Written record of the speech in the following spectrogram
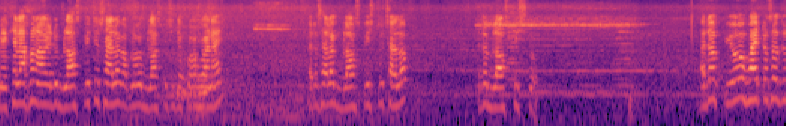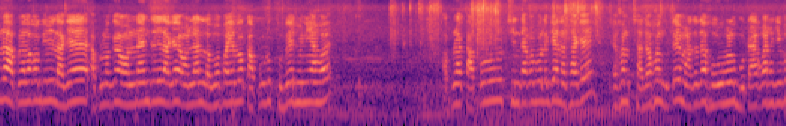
মেখেলাখন আৰু এইটো ব্লাউজ পিচটো চাই লওক, আপোনালোকক ব্লাউজ পিচটো দেখুওৱা হোৱা নাই। এইটো চাই লওক, ব্লাউজ পিচটো চাই লওক, এইটো ব্লাউজ পিচটো। একদম পিয়'ৰ হোৱাইট টচৰ যোৰা, আপোনালোকক যদি লাগে, আপোনালোকে অনলাইন যদি লাগে অনলাইন ল'ব পাৰিব। কাপোৰটো খুবেই ধুনীয়া হয়। আপোনাৰ কাপোৰ চিন্তা কৰিবলগীয়া নাথাকে। এখন চাদৰখন গোটেই মাজতে সৰু সৰু বুটা কৰা থাকিব।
